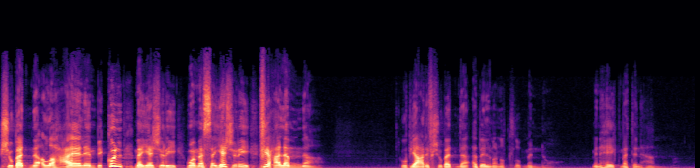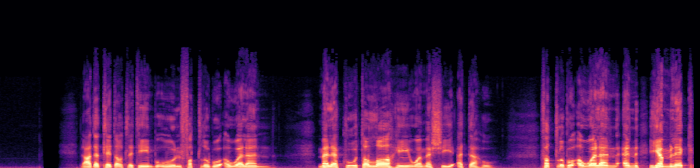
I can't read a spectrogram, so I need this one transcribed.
شو بدنا. الله عالم بكل ما يجري وما سيجري في عالمنا. وبيعرف شو بدنا قبل ما نطلب منه. من هيك ما تنهم. العدد 33 بيقول فاطلبوا أولا ملكوت الله ومشيئته. فاطلبوا اولا أن يملك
